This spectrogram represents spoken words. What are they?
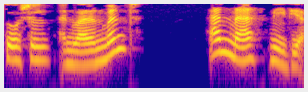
social environment mass media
